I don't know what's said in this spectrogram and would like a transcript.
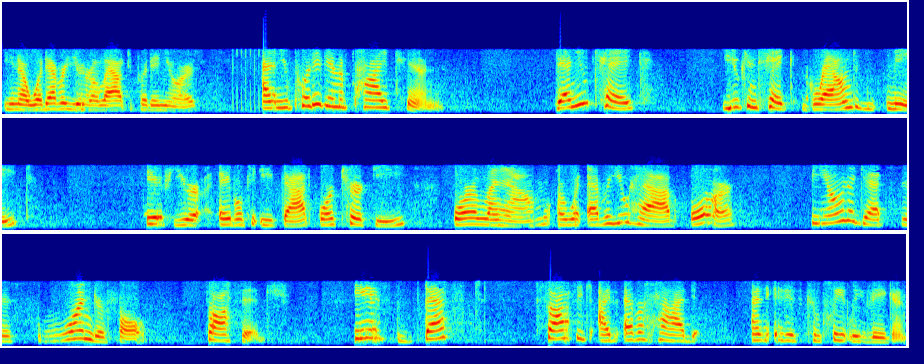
you know, whatever you're allowed to put in yours, and you put it in a pie tin. Then you take, you can take ground meat if you're able to eat that, or turkey, or lamb, or whatever you have, or Fiona gets this wonderful sausage. It is the best sausage I've ever had, and it is completely vegan.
